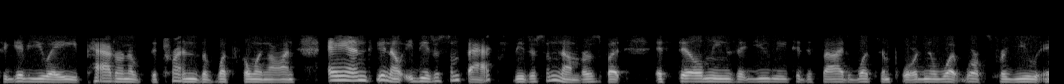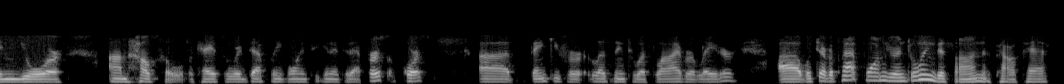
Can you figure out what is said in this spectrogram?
to give you a pattern of the trends of what's going on. And you know these are some facts, these are some numbers, but it still means that you need to decide what's important and what works for you in your um, household. Okay, so we're definitely going to get into that first. Of course, uh, thank you for listening to us live or later. Uh, whichever platform you're enjoying this on, the Palcast,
